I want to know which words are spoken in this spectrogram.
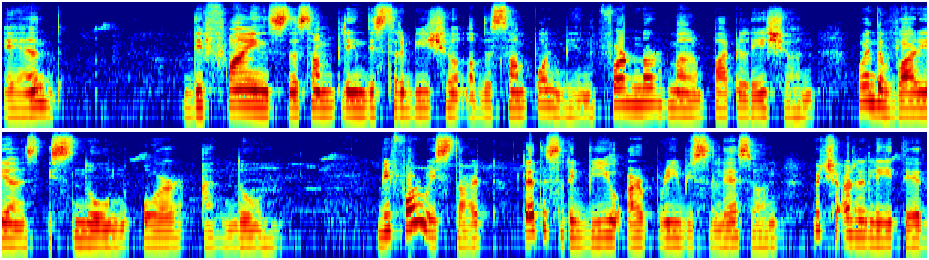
and defines the sampling distribution of the sample mean for normal population when the variance is known or unknown. Before we start, let us review our previous lesson which are related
